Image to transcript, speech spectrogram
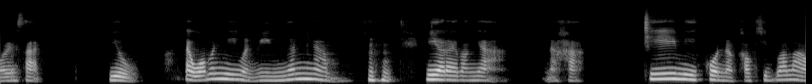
บริษัทอยู่ แต่ว่ามันมีเหมือนมีเงื่อนงำมีอะไรบางอย่างนะคะ ที่มีคนอะเขาคิดว่าเรา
